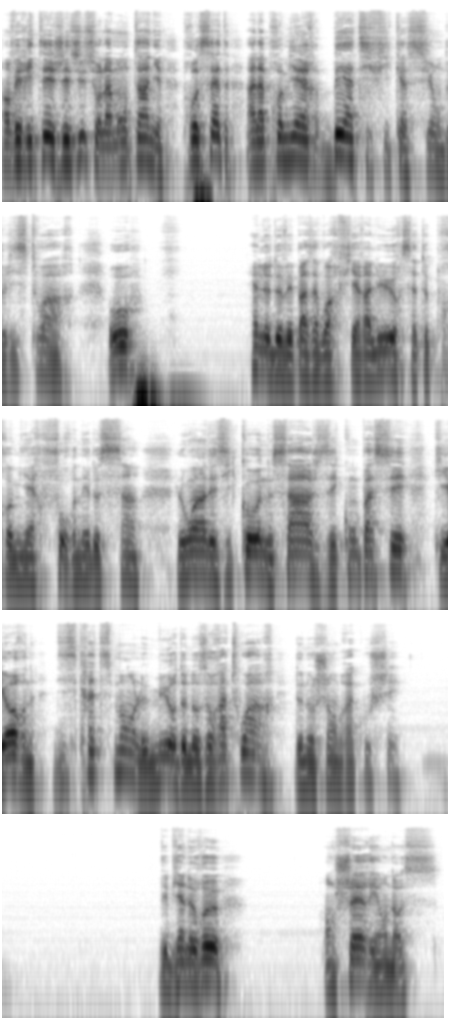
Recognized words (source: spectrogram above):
En vérité, Jésus sur la montagne procède à la première béatification de l'histoire. Oh. Elle ne devait pas avoir fière allure, cette première fournée de saints, loin des icônes sages et compassées qui ornent discrètement le mur de nos oratoires, de nos chambres à coucher des bienheureux en chair et en os,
